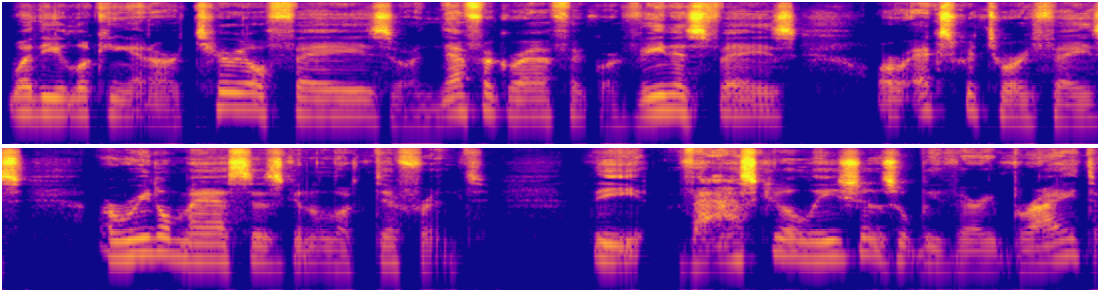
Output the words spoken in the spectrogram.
whether you're looking at arterial phase or nephrographic or venous phase or excretory phase, a renal mass is going to look different. The vascular lesions will be very bright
